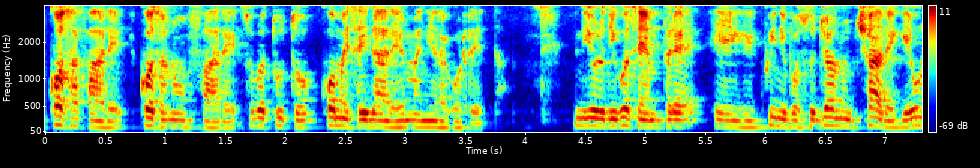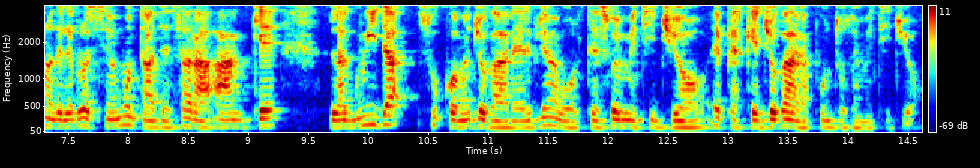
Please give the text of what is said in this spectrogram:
cosa fare, cosa non fare, soprattutto come sai dare in maniera corretta. Quindi io lo dico sempre e quindi posso già annunciare che una delle prossime puntate sarà anche la guida su come giocare le prime volte su MTGO e perché giocare appunto su MTGO.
